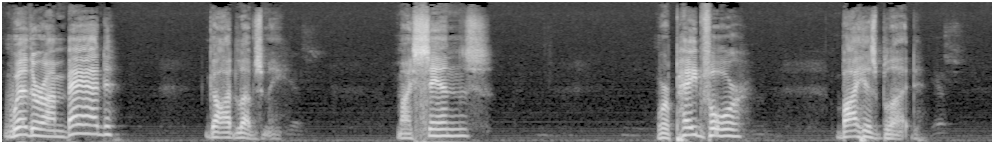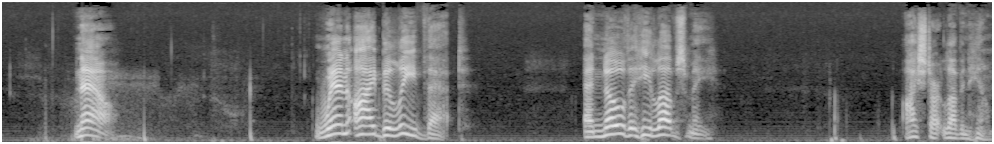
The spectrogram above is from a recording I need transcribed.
whether I'm bad, God loves me. My sins were paid for by his blood. Now, when I believe that and know that he loves me, I start loving Him.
